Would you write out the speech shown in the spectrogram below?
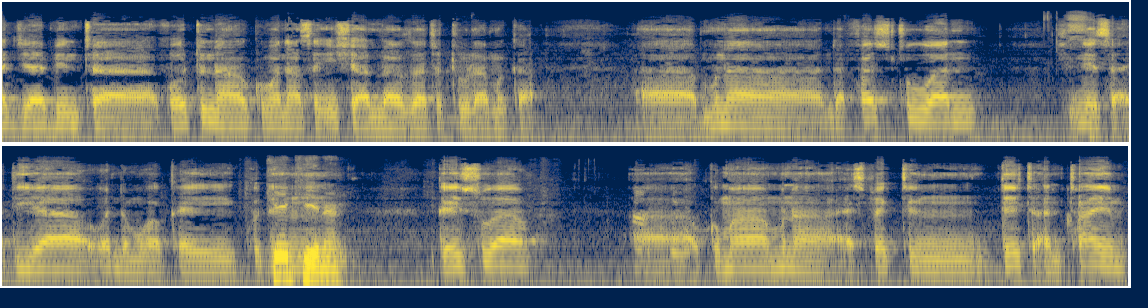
hajiya binta fortuna kuma na san insha Allah za ta tura maka. Uh, muna the first one shine sadiya wanda muka kai kuɗin gaisuwa uh, kuma muna expecting date and time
